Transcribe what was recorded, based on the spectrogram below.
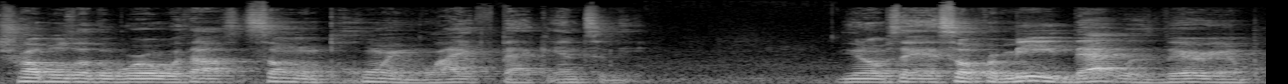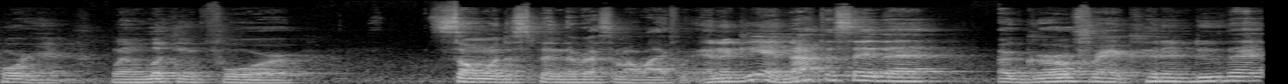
troubles of the world without someone pouring life back into me. You know what I'm saying? So for me, that was very important when looking for someone to spend the rest of my life with. And again, not to say that a girlfriend couldn't do that,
